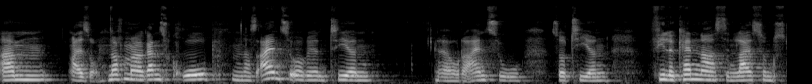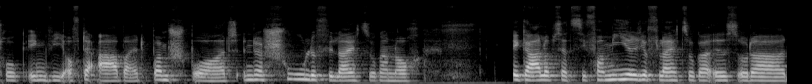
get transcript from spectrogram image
Ähm, also nochmal ganz grob, um das einzuorientieren äh, oder einzusortieren. Viele kennen das, den Leistungsdruck irgendwie auf der Arbeit, beim Sport, in der Schule vielleicht sogar noch. Egal, ob es jetzt die Familie vielleicht sogar ist oder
